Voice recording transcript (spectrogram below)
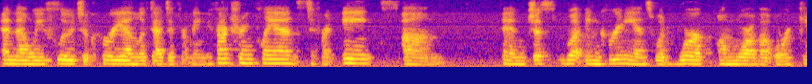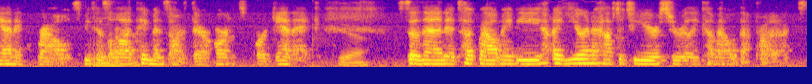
and then we flew to Korea and looked at different manufacturing plants, different inks, um, and just what ingredients would work on more of an organic route because a lot of pigments aren't there aren't organic. Yeah. So then it took about maybe a year and a half to two years to really come out with that product.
